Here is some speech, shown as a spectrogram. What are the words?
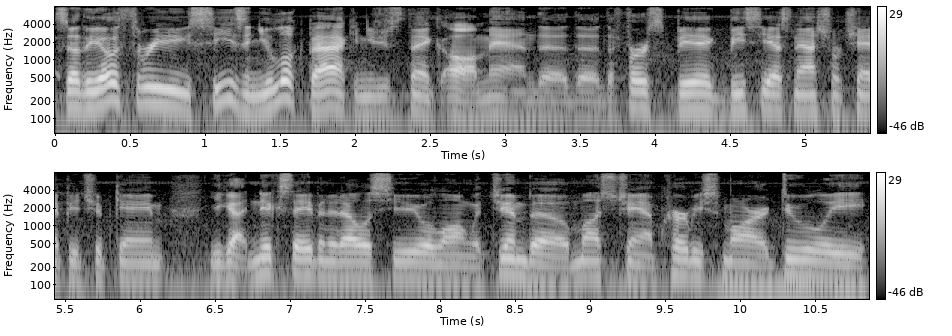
So the 03 season, you look back and you just think, oh man, the the, the first big BCS national championship game. You got Nick Saban at LSU along with Jimbo, Muschamp, Kirby Smart, Dooley.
